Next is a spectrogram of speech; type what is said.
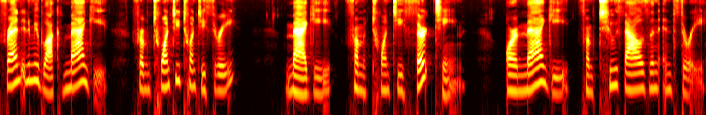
friend enemy block Maggie from 2023, Maggie from 2013, or Maggie from 2003?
